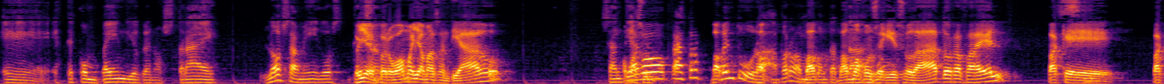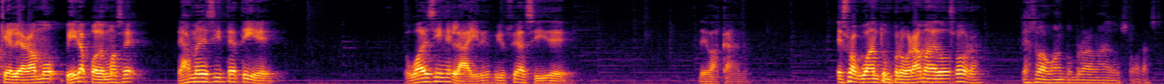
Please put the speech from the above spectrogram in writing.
eh, este compendio que nos trae los amigos. Oye, pero vamos a llamar a Santiago. Santiago Castro Ventura. Ah, vamos, vamos, a conseguir esos datos, Rafael para que, que le hagamos, mira, podemos hacer, déjame decirte a ti, eh, lo voy a decir en el aire, yo soy así de, de bacano. Eso aguanta un programa de dos horas. Eso aguanta un programa de dos horas.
